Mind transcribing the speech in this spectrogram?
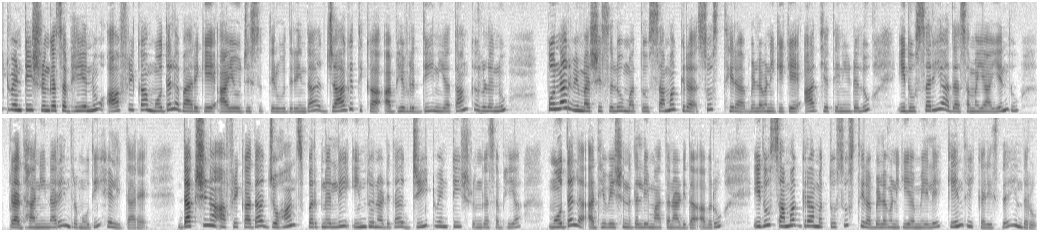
ಟ್ವೆಂಟಿ ಶೃಂಗಸಭೆಯನ್ನು ಆಫ್ರಿಕಾ ಮೊದಲ ಬಾರಿಗೆ ಆಯೋಜಿಸುತ್ತಿರುವುದರಿಂದ ಜಾಗತಿಕ ಅಭಿವೃದ್ಧಿ ನಿಯತಾಂಕಗಳನ್ನು ಪುನರ್ವಿಮರ್ಶಿಸಲು ಮತ್ತು ಸಮಗ್ರ ಸುಸ್ಥಿರ ಬೆಳವಣಿಗೆಗೆ ಆದ್ಯತೆ ನೀಡಲು ಇದು ಸರಿಯಾದ ಸಮಯ ಎಂದು ಪ್ರಧಾನಿ ನರೇಂದ್ರ ಮೋದಿ ಹೇಳಿದ್ದಾರೆ. ದಕ್ಷಿಣ ಆಫ್ರಿಕಾದ ಜೊಹಾನ್ಸ್ಬರ್ಗ್ನಲ್ಲಿ ಇಂದು ನಡೆದ ಜಿ ಟ್ವೆಂಟಿ ಶೃಂಗಸಭೆಯ ಮೊದಲ ಅಧಿವೇಶನದಲ್ಲಿ ಮಾತನಾಡಿದ ಅವರು, ಇದು ಸಮಗ್ರ ಮತ್ತು ಸುಸ್ಥಿರ ಬೆಳವಣಿಗೆಯ ಮೇಲೆ ಕೇಂದ್ರೀಕರಿಸಿದೆ ಎಂದರು.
